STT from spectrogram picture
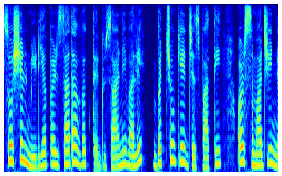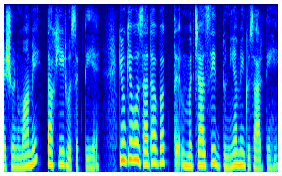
سوشل میڈیا پر زیادہ وقت گزارنے والے بچوں کے جذباتی اور سماجی نشو نما میں تاخیر ہو سکتی ہے، کیونکہ وہ زیادہ وقت مجازی دنیا میں گزارتے ہیں،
